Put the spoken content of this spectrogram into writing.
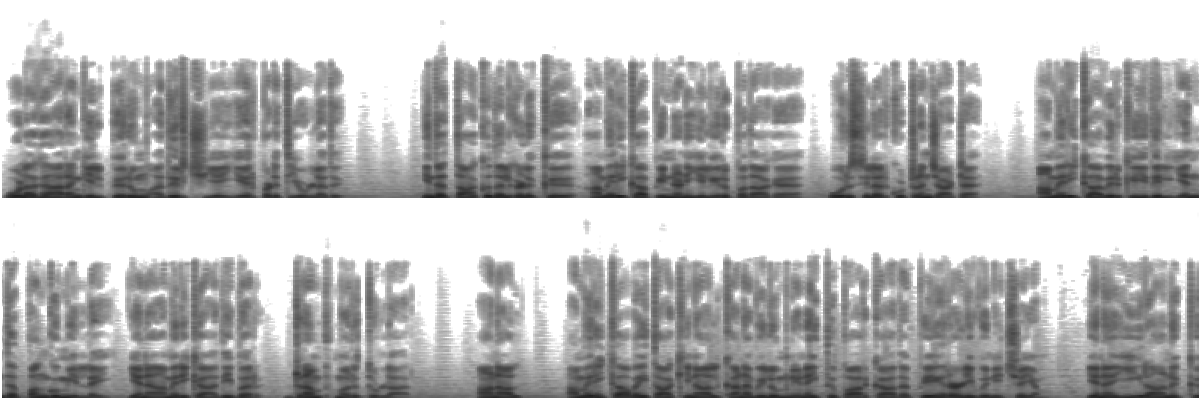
உலக அரங்கில் பெரும் அதிர்ச்சியை ஏற்படுத்தியுள்ளது. இந்த தாக்குதல்களுக்கு அமெரிக்கா பின்னணியில் இருப்பதாக ஒரு சிலர் குற்றஞ்சாட்ட அமெரிக்காவிற்கு இதில் எந்த பங்கும் இல்லை என அமெரிக்க அதிபர் ட்ரம்ப் மறுத்துள்ளார். ஆனால் அமெரிக்காவை தாக்கினால் கனவிலும் நினைத்து பார்க்காத பேரழிவு நிச்சயம் என ஈரானுக்கு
